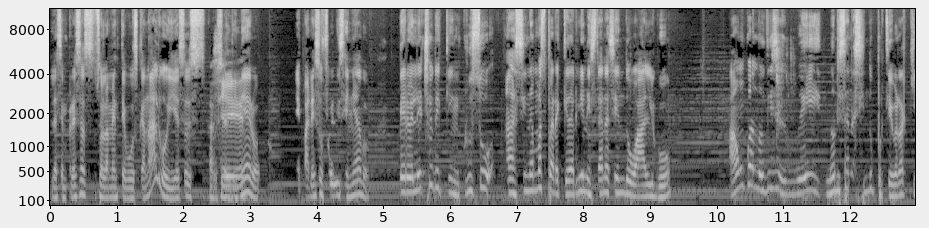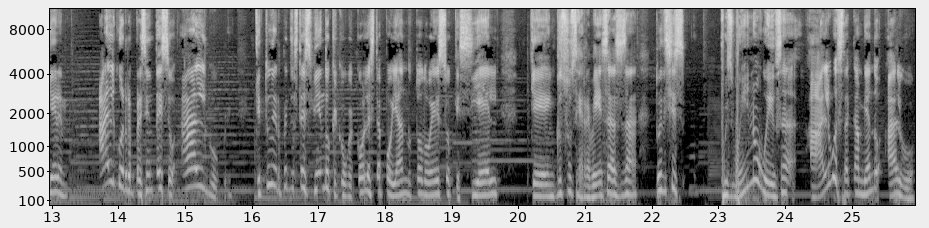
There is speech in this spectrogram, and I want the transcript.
Las empresas solamente buscan algo y eso es, el dinero. Eh, para eso fue diseñado. Pero el hecho de que incluso así nada más para quedar bien están haciendo algo, aun cuando dices, güey, no lo están haciendo porque de verdad quieren, algo representa eso, algo, güey. Que tú de repente estés viendo que Coca-Cola está apoyando todo eso, que Ciel, que incluso cervezas, o sea, tú dices, pues bueno, güey, o sea, algo está cambiando, algo.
